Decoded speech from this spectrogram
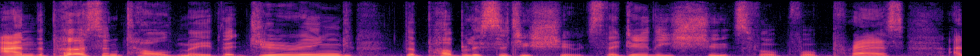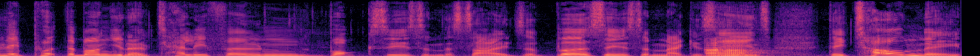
And the person told me that during the publicity shoots, they do these shoots for, for press, and they put them on, you know, telephone boxes and the sides of buses and uh-huh. magazines. They told me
